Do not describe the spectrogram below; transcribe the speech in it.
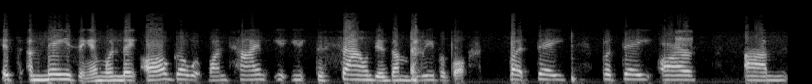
it's amazing. And when they all go at one time, you, you, the sound is unbelievable. But they but they are um,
